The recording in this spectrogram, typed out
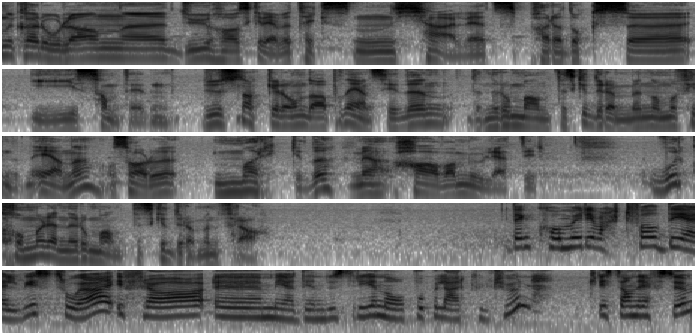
Monica Roland, du har skrevet teksten 'Kjærlighetsparadokset i samtiden'. Du snakker om da på den ene siden den romantiske drømmen om å finne den ene, og så har du markedet med havet av muligheter. Hvor kommer denne romantiske drømmen fra? Den kommer i hvert fall delvis, tror jeg, fra eh, medieindustrien og populærkulturen. Christian Refsum,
